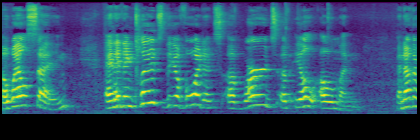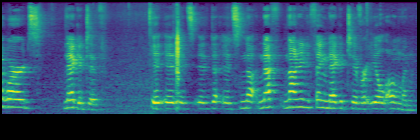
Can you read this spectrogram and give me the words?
A well saying. And it includes the avoidance of words of ill omen. In other words, negative. It, it, it's, it, it's not, not, not anything negative or ill omen.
